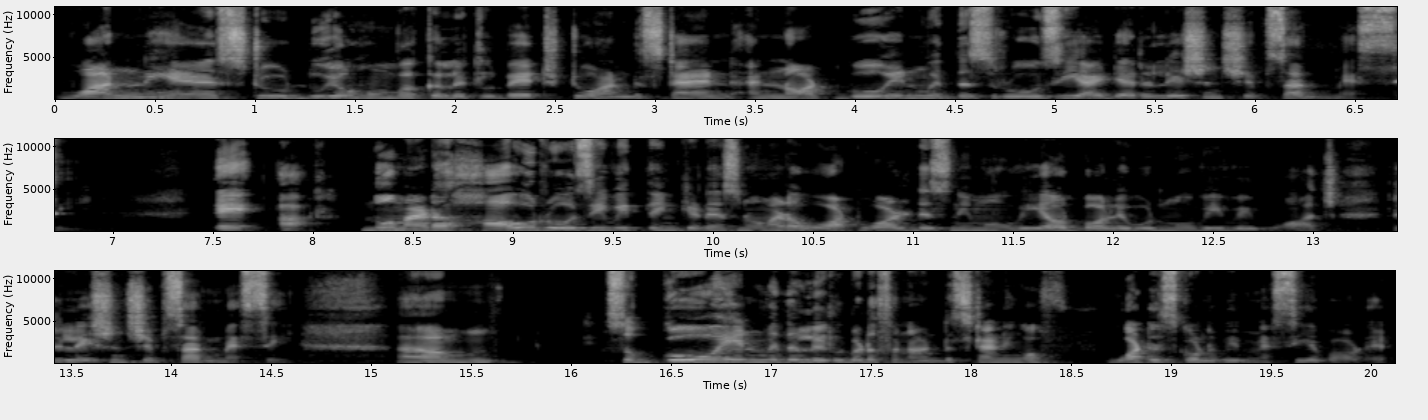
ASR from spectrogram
one is to do your homework a little bit to understand and not go in with this rosy idea. Relationships are messy they are. No matter how rosy we think it is, no matter what Walt Disney movie or Bollywood movie we watch, relationships are messy. Um, so go in with a little bit of an understanding of what is going to be messy about it.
